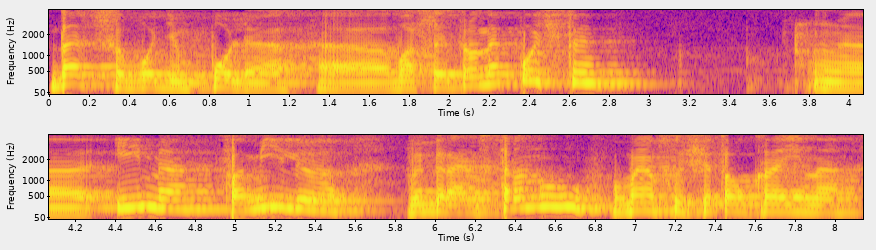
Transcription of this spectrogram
Дальше вводим поле э, вашей электронной почты, э, имя, фамилию, выбираем страну, в моем случае это Украина.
